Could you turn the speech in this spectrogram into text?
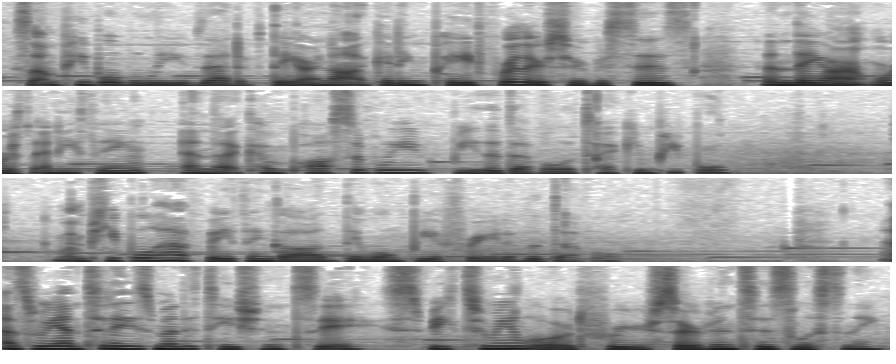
Some people believe that if they are not getting paid for their services, then they aren't worth anything, and that can possibly be the devil attacking people. When people have faith in God, they won't be afraid of the devil. As we end today's meditation, say, Speak to me, Lord, for your servant is listening.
